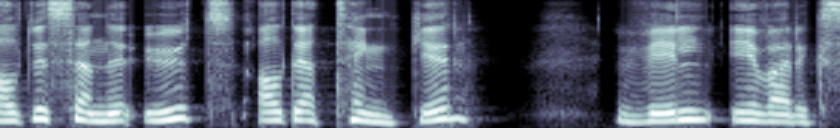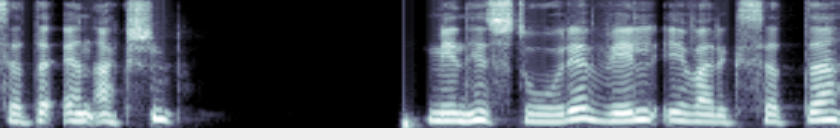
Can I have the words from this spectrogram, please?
Alt vi sender ut, alt jeg tenker, vil iverksette en action. Min historie vil iverksette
